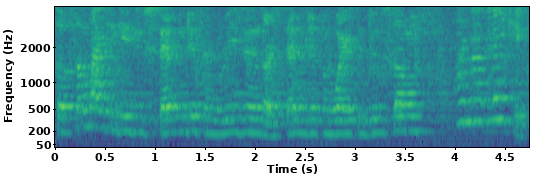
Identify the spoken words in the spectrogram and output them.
So if somebody can give you seven different reasons or seven different ways to do something, why not take it?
